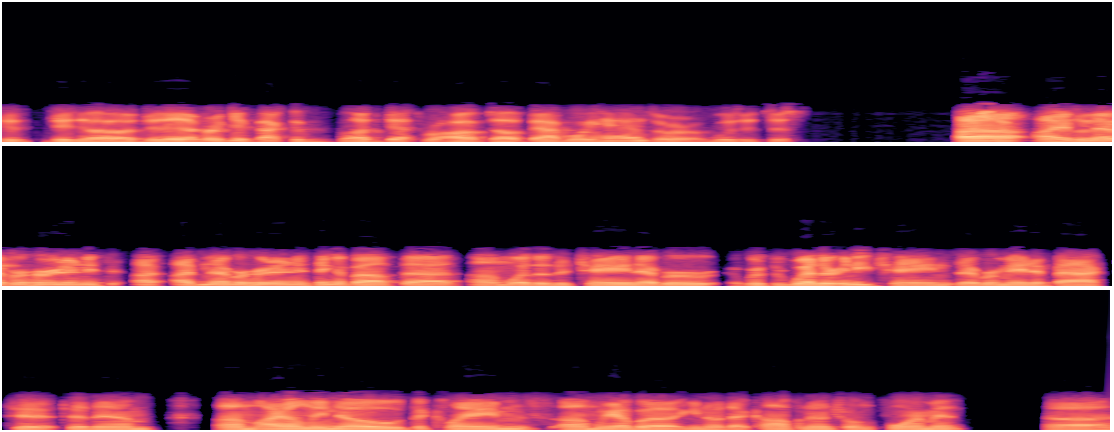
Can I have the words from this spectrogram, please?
Did did uh did it ever get back to uh, death row uh, the bad boy hands or was it just? Uh, I've the- never heard anything. I've never heard anything about that. Um, whether the chain ever, was, whether any chains ever made it back to to them. Um, I only know the claims. Um, we have a you know that confidential informant uh,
